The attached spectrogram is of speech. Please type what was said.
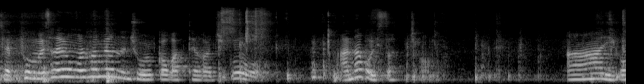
제품을 사용을 하면 좋을 것 같아가지고 안 하고 있었죠. 아 이거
